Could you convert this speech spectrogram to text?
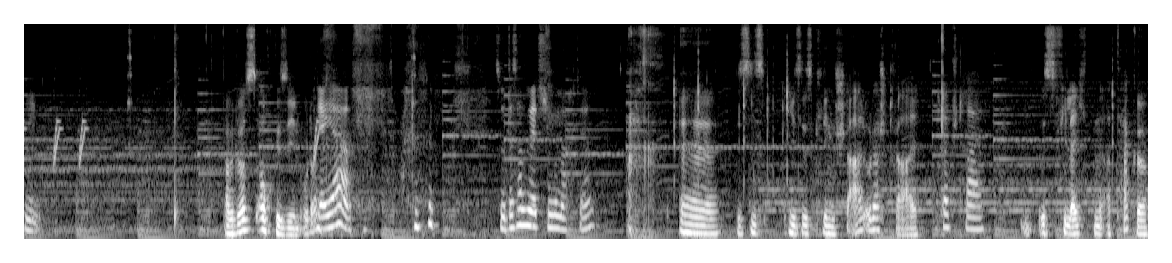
Hm. Aber du hast es auch gesehen, oder? Ja, ja. so, das haben wir jetzt schon gemacht, ja? Äh, das hieß, hieß es Klingenstahl oder Strahl? Ich glaube Strahl. Ist vielleicht eine Attacke,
